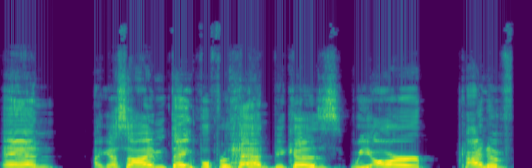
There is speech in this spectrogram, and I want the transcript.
And I guess I'm thankful for that because we are kind of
